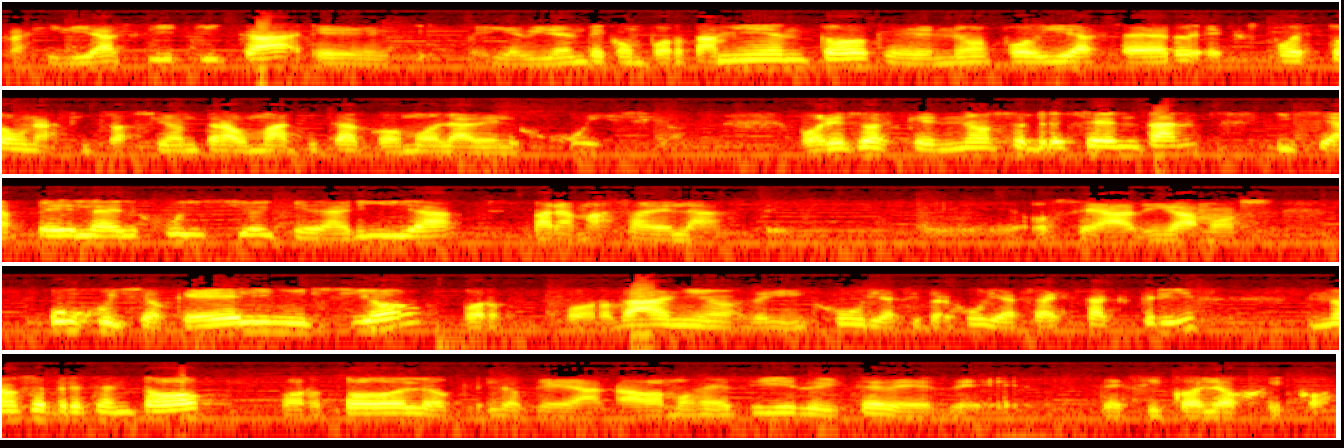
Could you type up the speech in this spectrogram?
fragilidad psíquica eh, y evidente comportamiento que no podía ser expuesto a una situación traumática como la del juicio. Por eso es que no se presentan y se apela el juicio y quedaría para más adelante. Eh, o sea, digamos, un juicio que él inició por, por daños de injurias y perjurias a esta actriz, no se presentó por todo lo, lo que acabamos de decir, ¿viste? De, de- de psicológico.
